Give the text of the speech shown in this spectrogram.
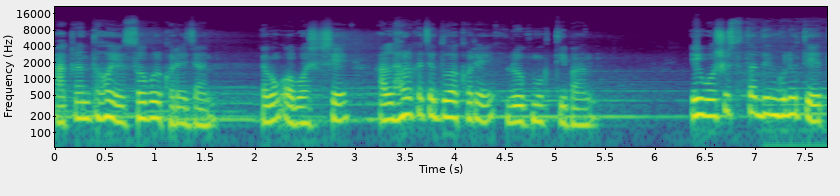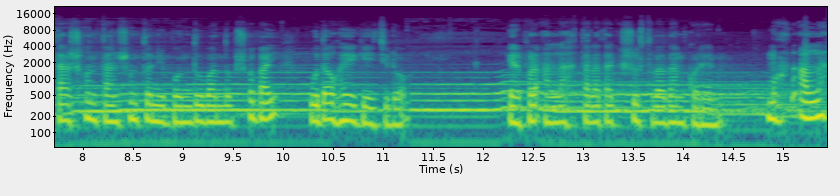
আক্রান্ত হয়ে সবর করে যান এবং অবশেষে আল্লাহর কাছে দোয়া করে রোগ মুক্তি পান। এই অসুস্থতার দিনগুলোতে তার সন্তান, সন্তনী বন্ধু বান্ধব সবাই উদাও হয়ে গিয়েছিল। এরপর আল্লাহ তালা তাকে সুস্থতা দান করেন। মহান আল্লাহ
